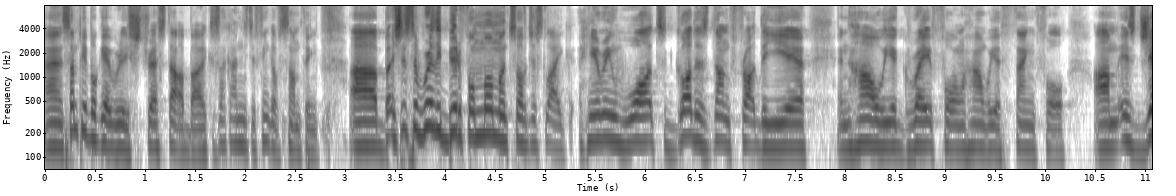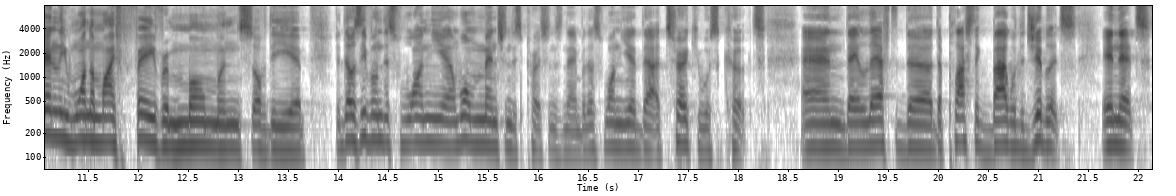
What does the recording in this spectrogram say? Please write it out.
And some people get really stressed out about it because, like, I need to think of something. Uh, but it's just a really beautiful moment of just like hearing what God has done throughout the year and how we are grateful and how we are thankful. Um, it's generally one of my favorite moments of the year. There was even this one year, I won't mention this person's name, but there's one year that a turkey was cooked and they left the, the plastic bag with the giblets in it.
